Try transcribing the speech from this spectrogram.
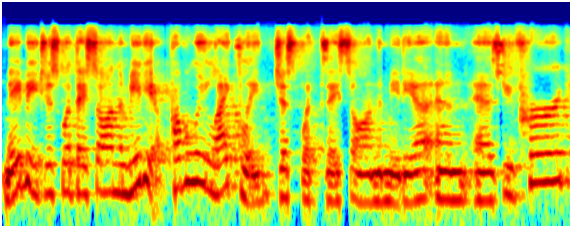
Maybe just what they saw in the media, probably likely just what they saw in the media. And as you've heard,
